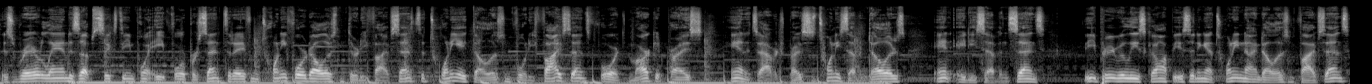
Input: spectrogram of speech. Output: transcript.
This rare land is up 16.84% today from $24.35 to $28.45 for its market price, and its average price is $27.87. The pre release copy is sitting at $29.05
